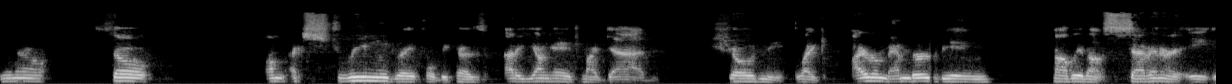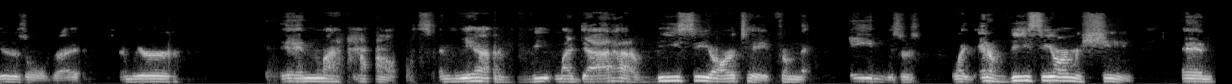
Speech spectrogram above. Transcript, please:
You know, so I'm extremely grateful because at a young age, my dad showed me. Like, I remember being probably about seven or eight years old, right? And we were in my house, and we had v- my dad had a VCR tape from the 80s, or like in a VCR machine, and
